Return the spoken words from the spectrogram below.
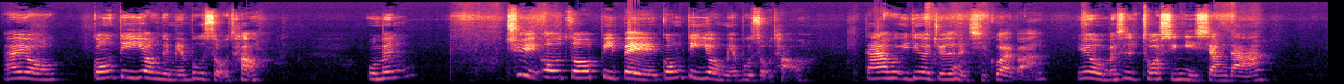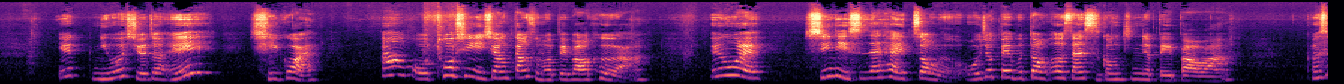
还有工地用的棉布手套，我们去欧洲必备工地用棉布手套，大家会一定会觉得很奇怪吧？因为我们是拖行李箱的啊，因为你会觉得诶奇怪，啊我拖行李箱当什么背包客啊？因为行李实在太重了，我就背不动二三十公斤的背包啊。可是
